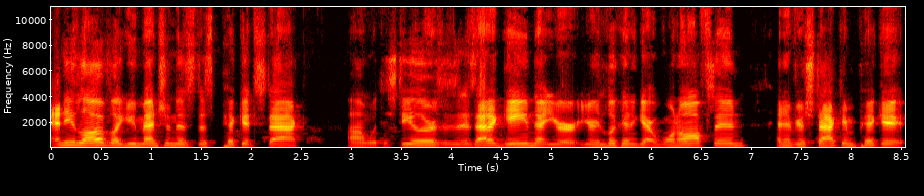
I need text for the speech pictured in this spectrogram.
any love, like you mentioned, this this Pickett stack um, with the Steelers. Is, is that a game that you're you're looking to get one offs in? And if you're stacking Pickett,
